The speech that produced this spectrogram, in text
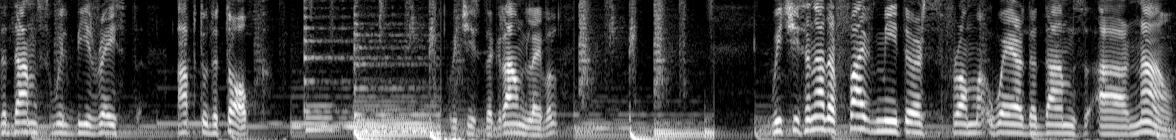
the dams will be raised up to the top, which is the ground level, which is another 5 meters from where the dams are now.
